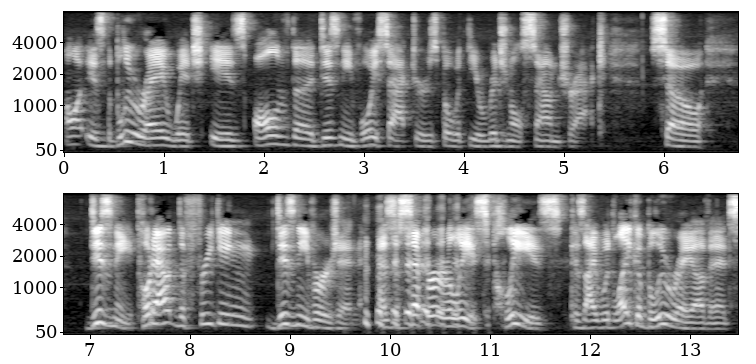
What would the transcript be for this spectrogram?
uh, is the Blu-ray, which is all of the Disney voice actors, but with the original soundtrack. So, Disney, put out the freaking Disney version as a separate release, please, because I would like a Blu-ray of it.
